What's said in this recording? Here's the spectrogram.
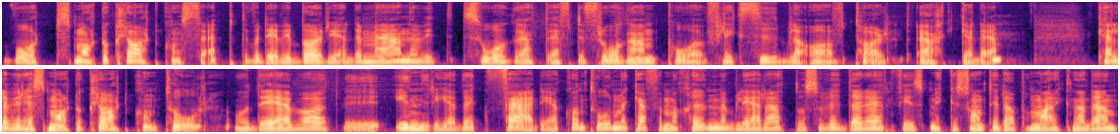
vårt Smart och klart-koncept. Det var det vi började med när vi såg att efterfrågan på flexibla avtal ökade. kallar vi det Smart och klart-kontor. Och det var att vi inreder färdiga kontor med kaffemaskin, möblerat och så vidare. Det finns mycket sånt idag på marknaden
